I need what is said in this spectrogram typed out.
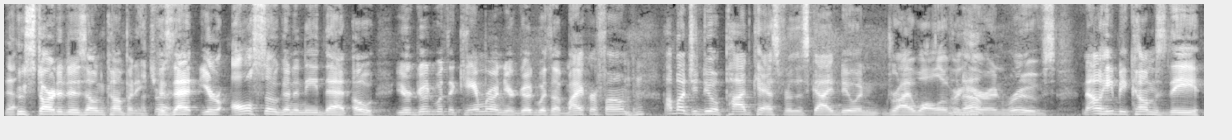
Who started his own company? Because right. that you're also going to need that. Oh, you're good with a camera and you're good with a microphone. Mm-hmm. How about you do a podcast for this guy doing drywall over No here and roofs? Now he becomes the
